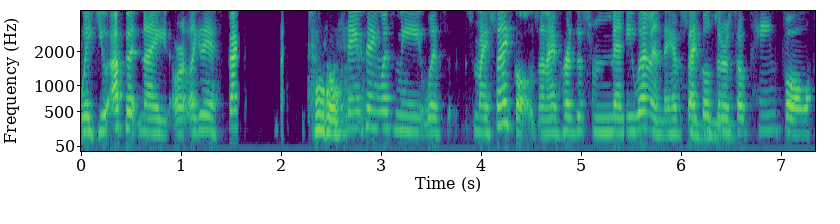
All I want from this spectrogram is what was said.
wake you up at night or like they affect. Totally. Same thing with me with my cycles, and I've heard this from many women. They have cycles mm-hmm. that are mm-hmm. so painful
